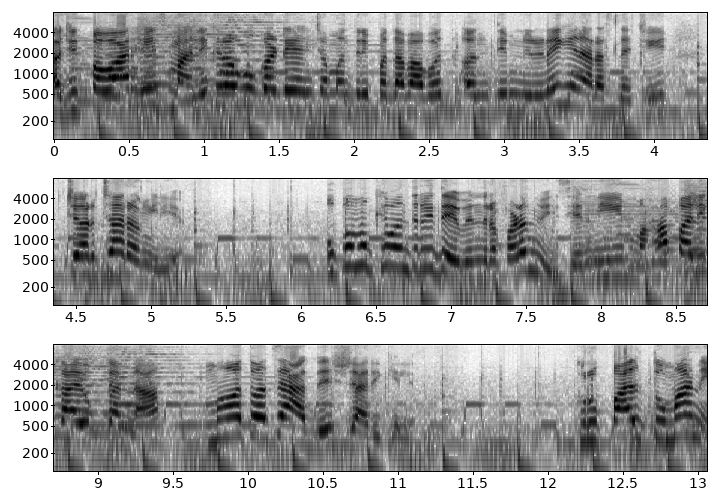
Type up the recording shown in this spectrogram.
अजित पवार हेच माणिकराव कोकाटे यांच्या मंत्रिपदाबाबत अंतिम निर्णय घेणार असल्याची चर्चा रंगली आहे. उपमुख्यमंत्री देवेंद्र फडणवीस यांनी महापालिका आयुक्तांना महत्त्वाचे आदेश जारी केले. कृपाल तुमाने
